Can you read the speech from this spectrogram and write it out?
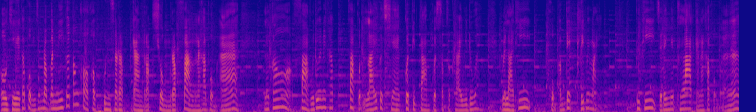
โอเคครับผมสำหรับวันนี้ก็ต้องขอขอบคุณสำหรับการรับชมรับฟังนะครับผมอ่าแล้วก็ฝากไว้ด้วยนะครับ ฝากกดไลค์ กดแชร์ กดติดตาม กด subscribe ไว้ด้วย เวลาที่ผมอัปเดตคลิปใหม่ๆ พี่ๆ จะได้ไม่พลาดกันนะครับผม เออ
